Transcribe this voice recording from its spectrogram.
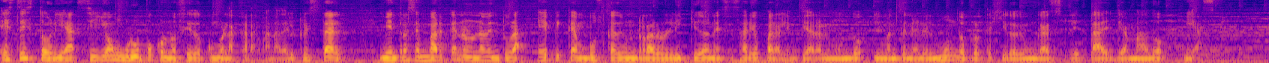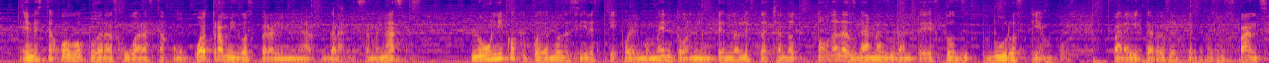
Esta historia sigue a un grupo conocido como la Caravana del Cristal, mientras embarcan en una aventura épica en busca de un raro líquido necesario para limpiar al mundo y mantener el mundo protegido de un gas letal llamado miasma. En este juego podrás jugar hasta con 4 amigos para eliminar grandes amenazas. Lo único que podemos decir es que por el momento Nintendo le está echando todas las ganas durante estos duros tiempos para evitar decepciones a sus fans,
